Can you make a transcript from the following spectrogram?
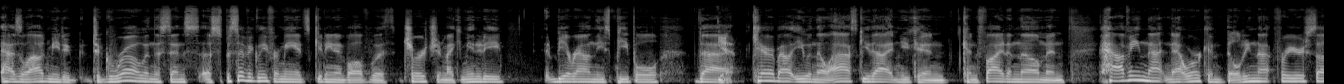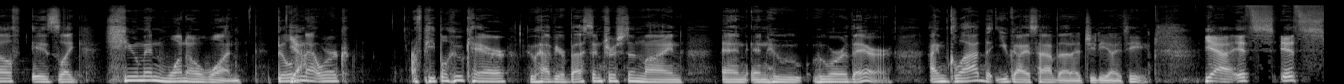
has allowed me to to grow in the sense uh, specifically for me it's getting involved with church and my community. Be around these people that yeah. care about you and they'll ask you that and you can confide in them. And having that network and building that for yourself is like human 101 build yeah. a network of people who care who have your best interest in mind and and who who are there. I'm glad that you guys have that at gdit yeah it's it's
